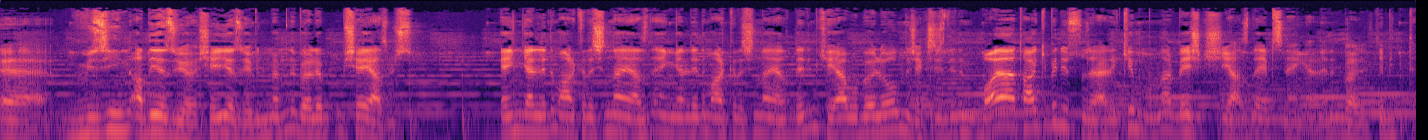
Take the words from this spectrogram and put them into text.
Ee, müziğin adı yazıyor, şeyi yazıyor bilmem ne böyle bir şey yazmış. Engelledim arkadaşından yazdı, engelledim arkadaşından yazdı. Dedim ki ya bu böyle olmayacak. Siz dedim bayağı takip ediyorsunuz herhalde. Kim bunlar? 5 kişi yazdı, hepsini engelledim. Böylelikle bitti.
